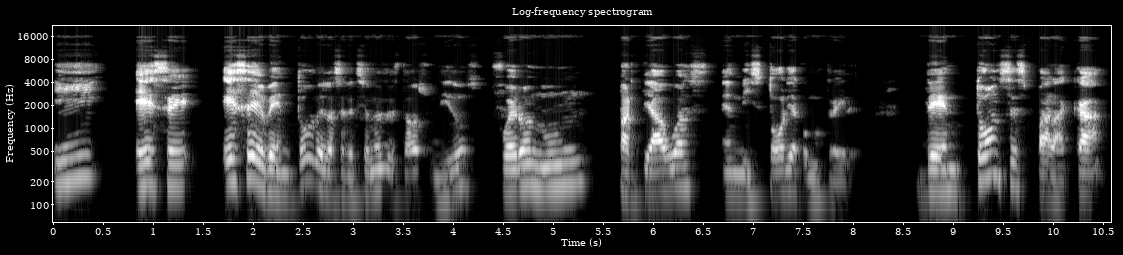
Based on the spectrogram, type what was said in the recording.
y ese ese evento de las elecciones de Estados Unidos fueron un parteaguas en mi historia como trader. De entonces para acá,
